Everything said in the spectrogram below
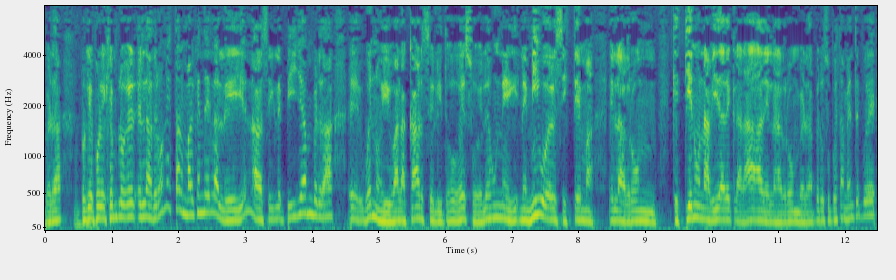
¿verdad? Porque, por ejemplo, el, el ladrón está al margen de la ley, él hace y le pillan, ¿verdad? Eh, bueno, y va a la cárcel y todo eso. Él es un ne- enemigo del sistema, el ladrón que tiene una vida declarada de ladrón, ¿verdad? Pero supuestamente, pues,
